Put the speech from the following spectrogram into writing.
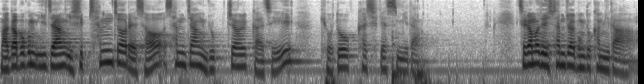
마가복음 2장 23절에서 3장 6절까지 교독하시겠습니다. 제가 먼저 23절 봉독합니다.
